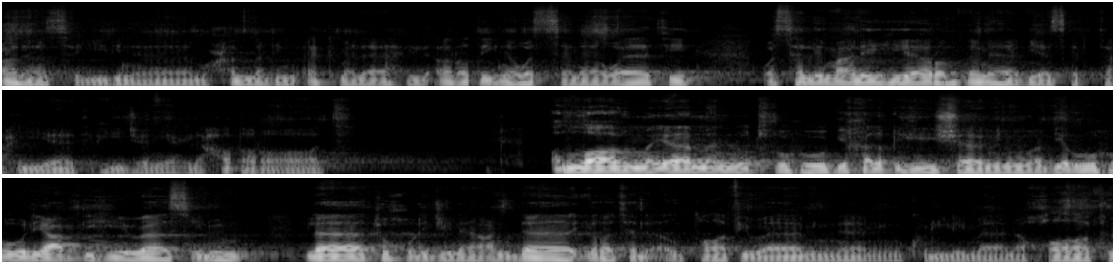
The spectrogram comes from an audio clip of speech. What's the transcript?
على سيدنا محمد أكمل أهل الأرضين والسماوات. وسلم عليه يا ربنا بأزكى التحيات في جميع الحضرات. اللهم يا من لطفه بخلقه شامل وبره لعبده واصل لا تخرجنا عن دائرة الألطاف وامنا من كل ما نخاف.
